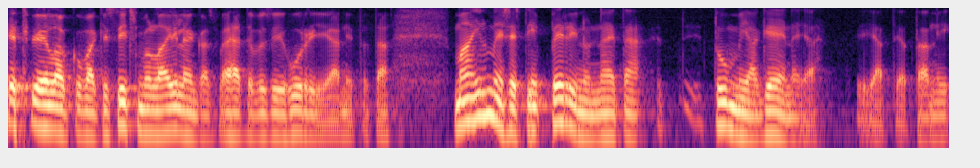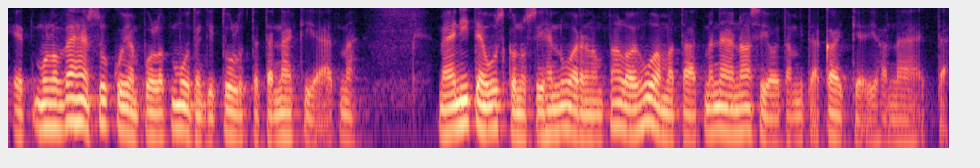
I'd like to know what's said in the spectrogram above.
tehty elokuvakin. Siksi me ollaan Ilen kanssa vähän tämmöisiä hurjia. Niin tota, mä oon ilmeisesti perinnyt näitä tummia geenejä. Ja tota, niin, et mulla on vähän sukujen puolelta muutenkin tullut tätä näkijää. Että mä, mä en itse uskonut siihen nuorena, mutta mä aloin huomata, että mä näen asioita, mitä kaikki ei ihan näe. Että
